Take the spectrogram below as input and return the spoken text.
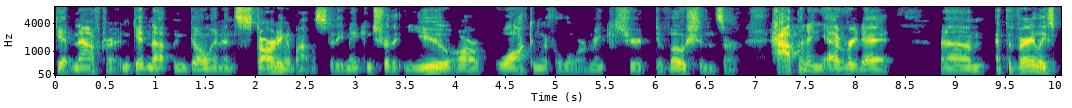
getting after it and getting up and going and starting a Bible study, making sure that you are walking with the Lord, making sure your devotions are happening every day. Um, at the very least,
